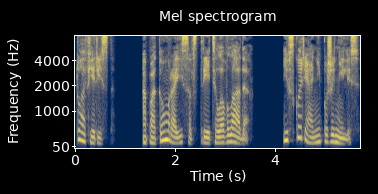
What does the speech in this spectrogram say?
то аферист. А потом Раиса встретила Влада. И вскоре они поженились.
